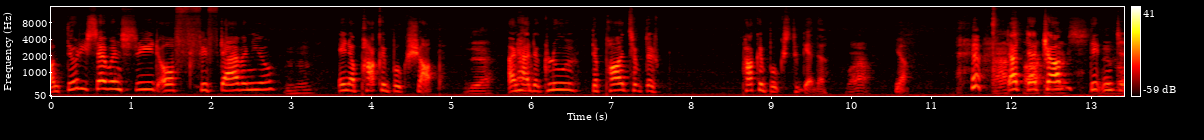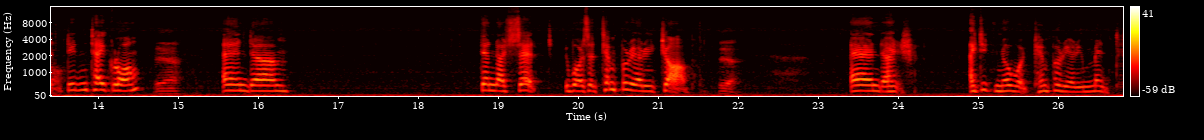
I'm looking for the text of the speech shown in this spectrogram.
on 37th Street off Fifth Avenue Mhm. in a pocketbook shop, Yeah. and had to glue the parts of the pocketbooks together. Wow. Yeah. That that job didn't t- didn't take long, Yeah. and um, then I said it was a temporary job, Yeah. and I I didn't know what temporary meant.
